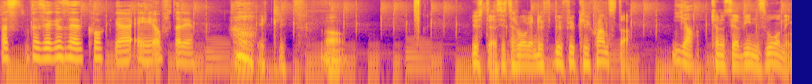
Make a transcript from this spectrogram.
Fast, fast jag kan säga att kockar är ofta det. Äckligt. Ja. Just det, sista frågan. Du, du är från Kristianstad. Ja. Kan du säga vindsvåning?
